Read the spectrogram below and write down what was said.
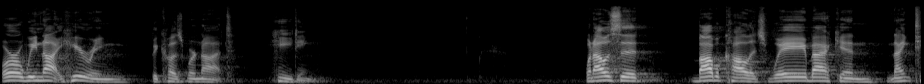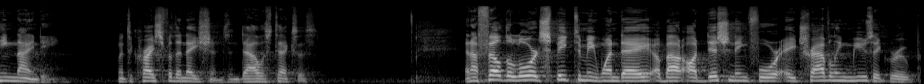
Or are we not hearing because we're not heeding? When I was at Bible college way back in 1990, went to Christ for the Nations in Dallas, Texas. And I felt the Lord speak to me one day about auditioning for a traveling music group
